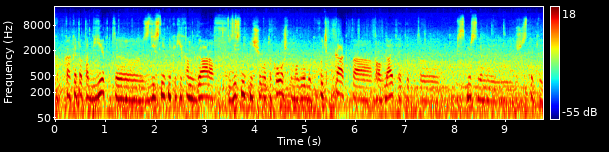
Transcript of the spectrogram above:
как, как этот объект, э, здесь нет никаких ангаров, здесь нет ничего такого, что могло бы хоть как-то оправдать этот э, бессмысленный и жестокий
